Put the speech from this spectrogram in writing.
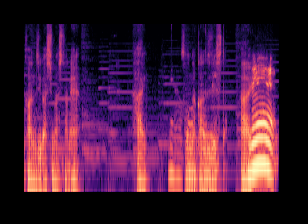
感じがしましたね。はい、そんな感じでした。はい、ね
